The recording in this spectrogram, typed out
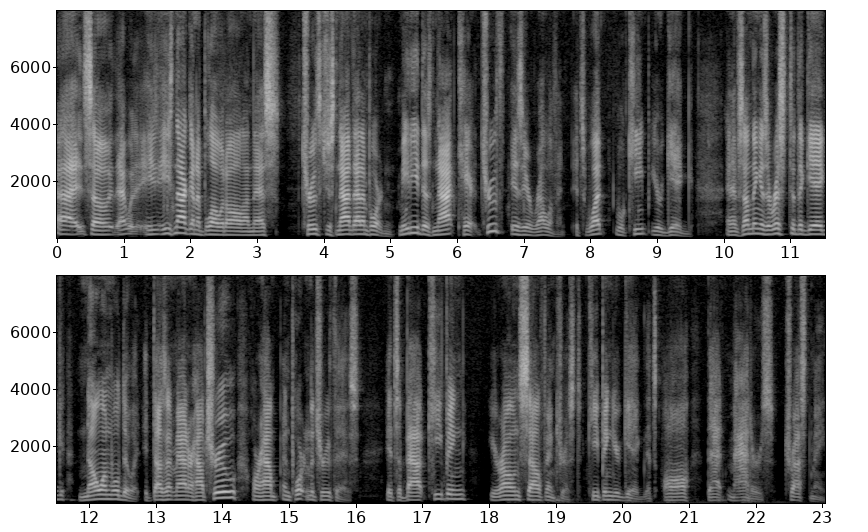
Uh, so that would he, he's not going to blow it all on this. Truth's just not that important. Media does not care. Truth is irrelevant. It's what will keep your gig. And if something is a risk to the gig, no one will do it. It doesn't matter how true or how important the truth is. It's about keeping your own self interest, keeping your gig. That's all that matters. Trust me.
